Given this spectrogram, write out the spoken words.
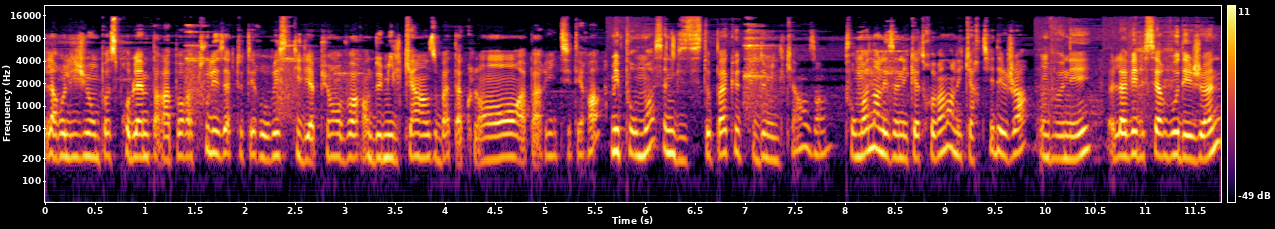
la religion pose problème par rapport à tous les actes terroristes qu'il y a pu en voir en 2015, Bataclan, à Paris, etc. Mais pour moi, ça n'existe pas que depuis 2015. Hein. Pour moi, dans les années 80, dans les quartiers déjà, on venait laver le cerveau des jeunes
